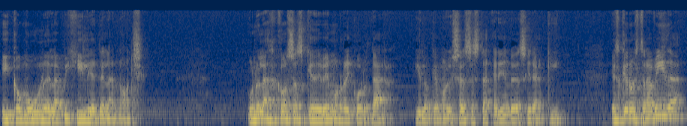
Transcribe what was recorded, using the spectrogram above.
y como una de las vigilias de la noche. Una de las cosas que debemos recordar, y lo que Moisés está queriendo decir aquí, es que nuestra vida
